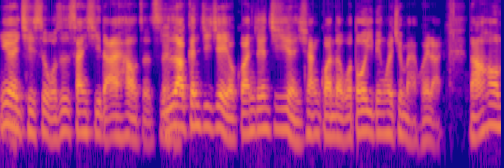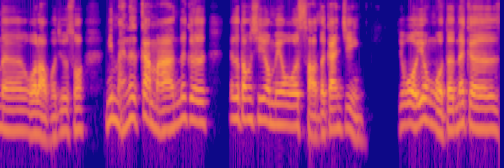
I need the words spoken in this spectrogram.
因为其实我是山西的爱好者，只是要跟机械有关、跟机器人相关的，我都一定会去买回来。然后呢，我老婆就说：“你买那个干嘛？那个那个东西又没有我扫的干净。我用我的那个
